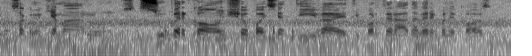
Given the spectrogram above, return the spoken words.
non so come chiamarlo, un super conscio poi si attiva e ti porterà ad avere quelle cose.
